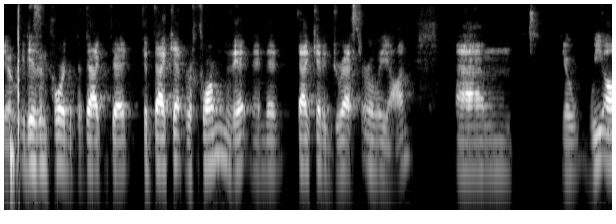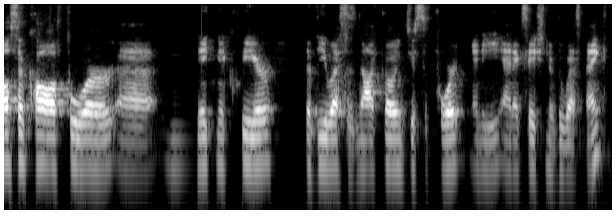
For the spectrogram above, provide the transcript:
you know, it is important that that get, that, that get reformed and that, that get addressed early on. Um, you know, we also call for uh, making it clear that the U.S. is not going to support any annexation of the West Bank.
